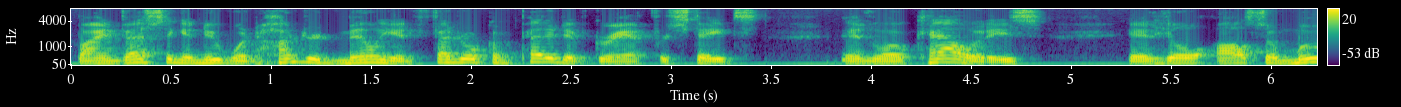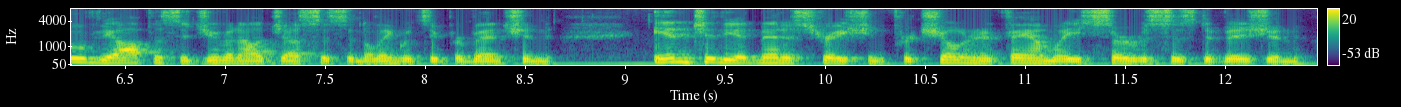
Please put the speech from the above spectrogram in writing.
by investing a new 100 million federal competitive grant for states and localities. And he'll also move the Office of Juvenile Justice and Delinquency Prevention into the Administration for Children and Family Services Division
